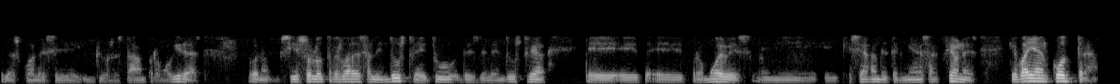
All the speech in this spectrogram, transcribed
Las cuales incluso estaban promovidas bueno, si eso lo traslades a la industria y tú desde la industria eh, eh, promueves que se hagan determinadas acciones que vayan contra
